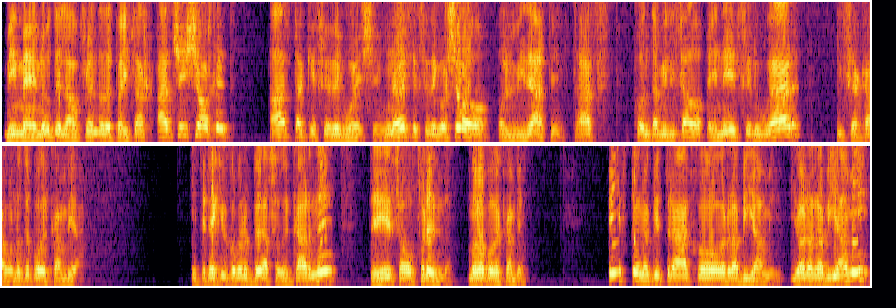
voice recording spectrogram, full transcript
Mi menú de la ofrenda de paisaje H hasta que se degüelle. Una vez que se degolló, olvídate, estás contabilizado en ese lugar y se acabó, no te puedes cambiar. Y tenés que comer un pedazo de carne de esa ofrenda, no lo puedes cambiar. Esto es lo que trajo Rabiami. Y ahora Rabiami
